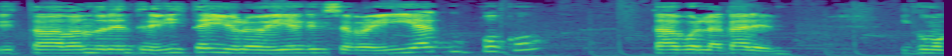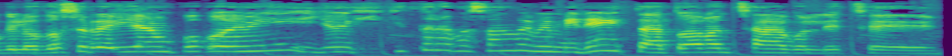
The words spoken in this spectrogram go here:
estaba dándole entrevista y yo lo veía que se reía un poco. Estaba con la Karen. Y como que los dos se reían un poco de mí y yo dije, ¿qué estará pasando? Y me miré y estaba toda manchada con leche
